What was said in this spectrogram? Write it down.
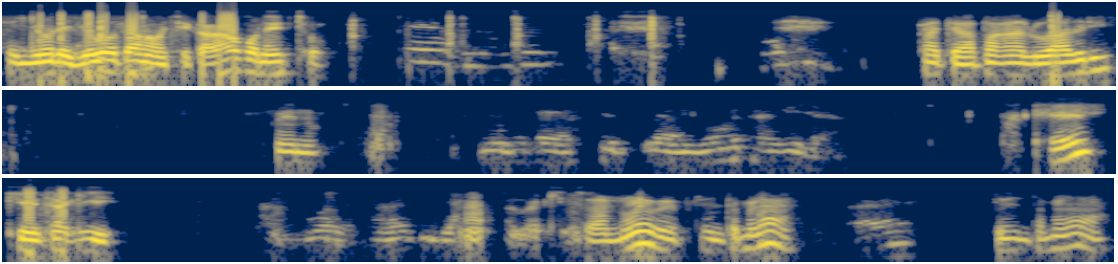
Señores, llevo toda noche cagado con esto. Espérate, va a apagar la luz, Adri. Bueno, te ya. ¿qué? ¿Quién está aquí? Bueno, están aquí ya. Ah, aquí son las nueve, preséntamela. ¿Eh? Preséntamela.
